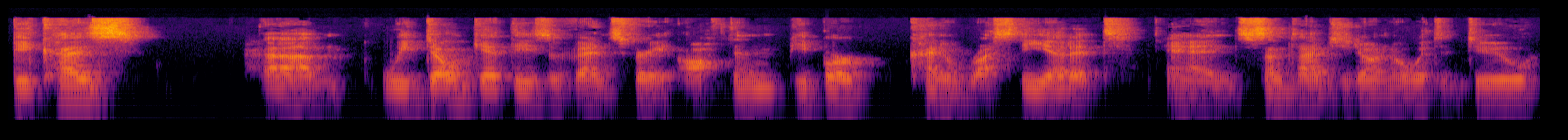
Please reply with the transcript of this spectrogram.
because um, we don't get these events very often. People are kind of rusty at it, and sometimes you don't know what to do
